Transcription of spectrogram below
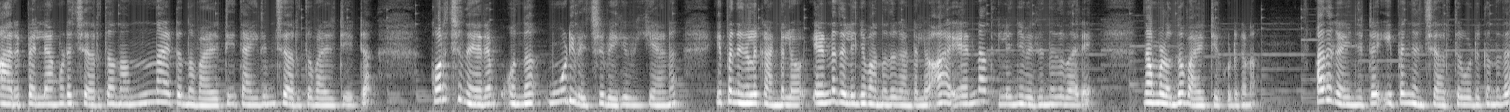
അരപ്പെല്ലാം കൂടെ ചേർത്ത് നന്നായിട്ടൊന്ന് വഴറ്റി തൈരും ചേർത്ത് വഴറ്റിയിട്ട് കുറച്ച് നേരം ഒന്ന് മൂടി വെച്ച് വേവിക്കുകയാണ്. ഇപ്പം നിങ്ങൾ കണ്ടല്ലോ എണ്ണ തെളിഞ്ഞ് വന്നത് കണ്ടല്ലോ. ആ എണ്ണ തെളിഞ്ഞ് വരുന്നത് വരെ നമ്മളൊന്ന് വഴറ്റി കൊടുക്കണം. അത് കഴിഞ്ഞിട്ട് ഇപ്പം ഞാൻ ചേർത്ത് കൊടുക്കുന്നത്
